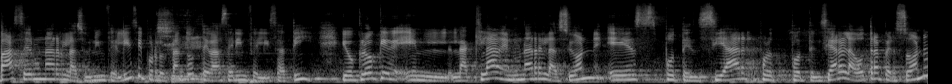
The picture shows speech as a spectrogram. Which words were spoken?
va a ser una relación infeliz y por lo Sí. tanto te va a hacer infeliz a ti. Yo creo que en la clave en una relación es potenciar potenciar a la otra persona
